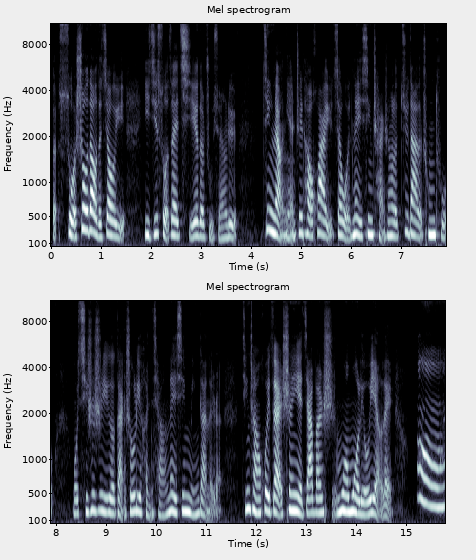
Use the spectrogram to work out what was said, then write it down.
呃所受到的教育以及所在企业的主旋律。近两年，这套话语在我内心产生了巨大的冲突。我其实是一个感受力很强、内心敏感的人。经常会在深夜加班时默默流眼泪。哦，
